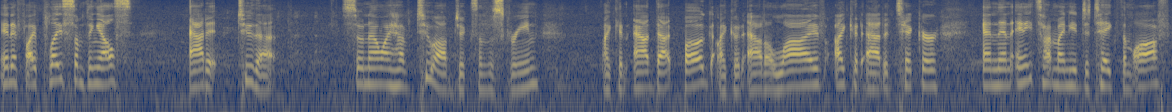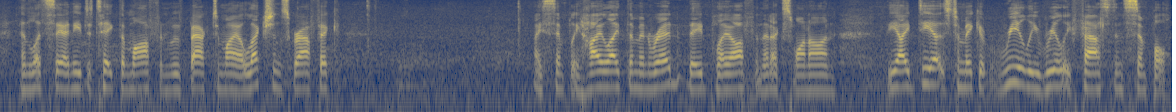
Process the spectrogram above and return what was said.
And if I play something else, add it to that. So now I have two objects on the screen. I can add that bug, I could add a live, I could add a ticker, and then anytime I need to take them off, and let's say I need to take them off and move back to my elections graphic, I simply highlight them in red, they'd play off and the next one on. The idea is to make it really, really fast and simple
